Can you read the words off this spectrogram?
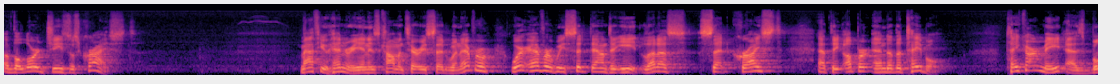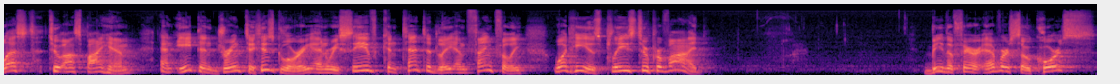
of the Lord Jesus Christ. Matthew Henry, in his commentary, said, Whenever, wherever we sit down to eat, let us set Christ at the upper end of the table. Take our meat as blessed to us by him, and eat and drink to his glory, and receive contentedly and thankfully what he is pleased to provide. Be the fare ever so coarse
